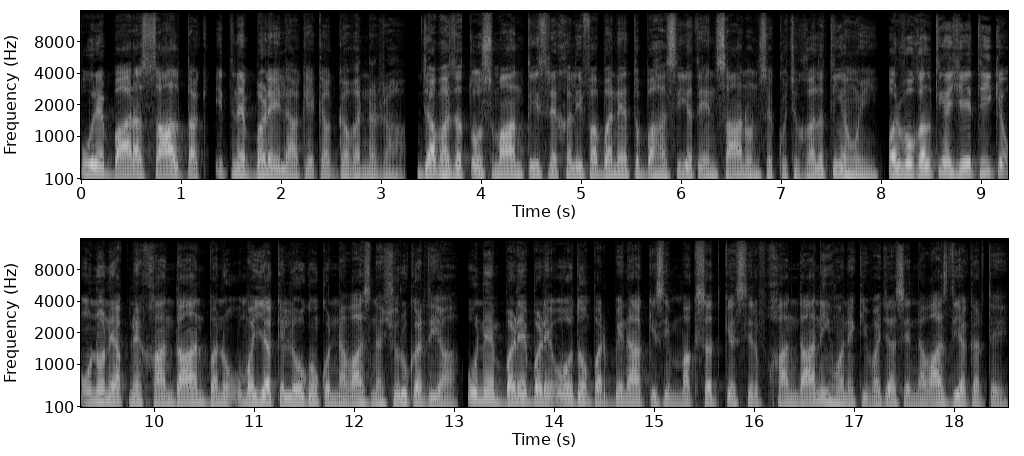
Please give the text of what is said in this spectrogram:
पूरे बारह साल तक इतने बड़े इलाके का गवर्नर रहा। जब हज़रत उस्मान तीसरे खलीफा बने तो बहसीत इंसान उनसे कुछ गलतियाँ हुई और वो गलतियाँ ये थी कि उन्होंने अपने खानदान बनो उमैया के लोगों को नवाजना शुरू कर दिया। उन्हें बड़े बड़े ओहदों पर बिना किसी मकसद के सिर्फ़ खानदानी होने की वजह से नवाज़ दिया करते।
